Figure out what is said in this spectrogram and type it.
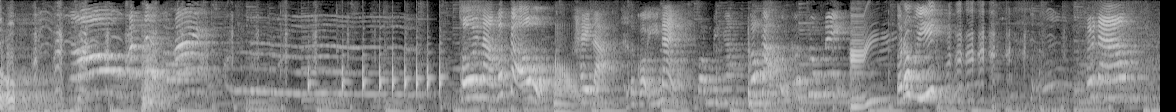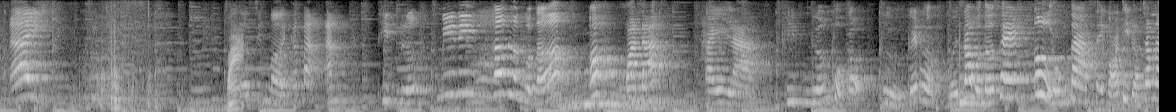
được Thôi nào các cậu. Hay là tôi có ý này. Bọn mình à, ăn có cả buổi cơm chung đi. Tôi đồng ý. Thôi nào. Đây. Tôi xin mời các bạn ăn thịt nướng mini hấp lưng của tớ. Ơ oh, khoan đã. Hay là thịt nướng của cậu thử kết hợp với rau của tớ xem. Ừ. Chúng ta sẽ gói thịt ở trong này.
